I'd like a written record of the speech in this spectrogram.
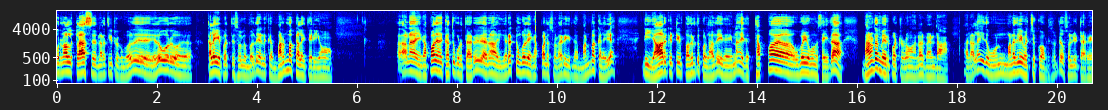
ஒரு நாள் கிளாஸ் நடத்திக்கிட்டு இருக்கும்போது ஏதோ ஒரு கலையை பற்றி சொல்லும்போது எனக்கு மர்மக்கலை தெரியும். ஆனால் எங்கள் அப்பா தான் எனக்கு கற்றுக் கொடுத்தாரு. ஆனால் இறக்கும்போது எங்கள் அப்பா என்ன சொன்னார் இந்த மர்மக்கலையை நீ யாருக்கிட்டையும் பகிர்ந்து கொள்ளாத. இதை என்ன இதை தப்பாக உபயோகம் செய்தால் மரணம் ஏற்பட்டுடும் அதனால் வேண்டாம். அதனால் இதை உன் மனதிலே வச்சுக்கோ அப்படின்னு சொல்லிட்டு அவர் சொல்லிட்டாரு.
